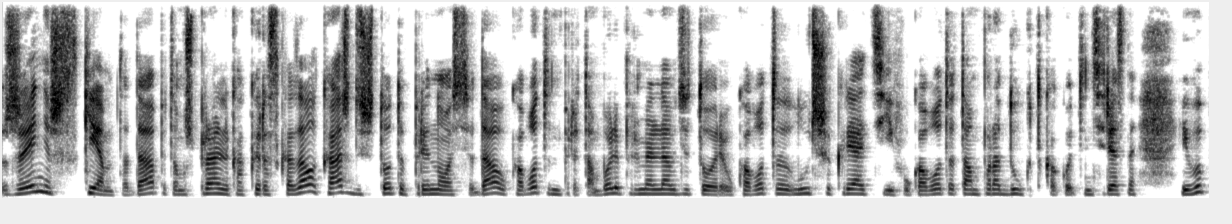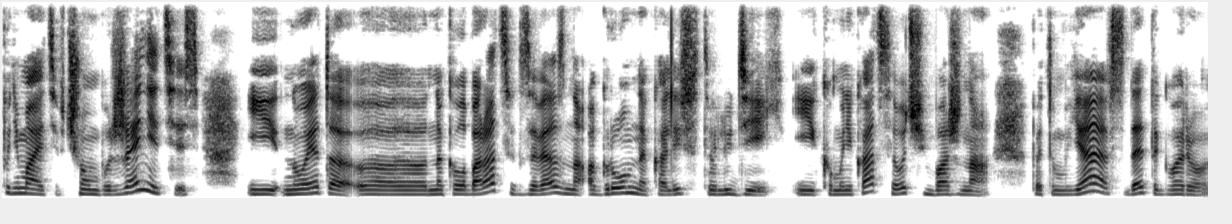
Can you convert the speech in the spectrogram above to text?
женишь с кем-то, да, потому что правильно, как и рассказала, каждый что-то приносит, да, у кого-то, например, там более премиальная аудитория, у кого-то лучше креатив, у кого-то там продукт какой-то интересный, и вы понимаете, в чем вы женитесь, ценитесь, и, но это э, на коллаборациях завязано огромное количество людей, и коммуникация очень важна. Поэтому я всегда это говорю,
